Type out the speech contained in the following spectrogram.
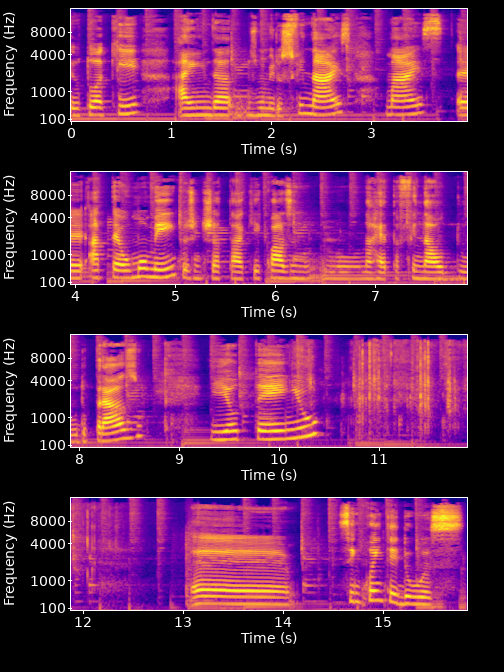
Eu tô aqui ainda nos números finais, mas é, até o momento, a gente já está aqui quase no, na reta final do, do prazo, e eu tenho é, 52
